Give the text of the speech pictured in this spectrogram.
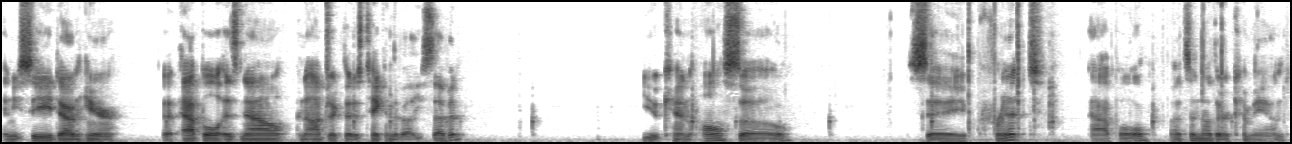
And you see down here that apple is now an object that has taken the value 7. You can also say print apple. That's another command.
